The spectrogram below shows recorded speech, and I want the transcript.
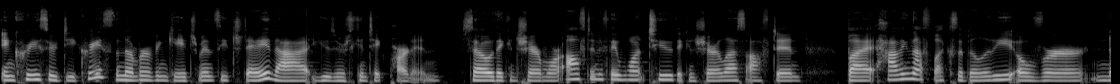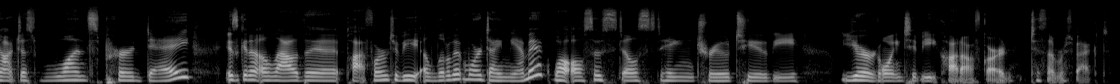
increase or decrease the number of engagements each day that users can take part in. So they can share more often if they want to, they can share less often. But having that flexibility over not just once per day is going to allow the platform to be a little bit more dynamic while also still staying true to the you're going to be caught off guard to some respect.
